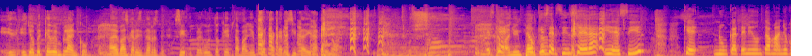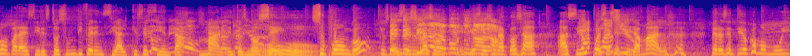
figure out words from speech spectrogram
Y, y yo me quedo en blanco. Además, Carecita, resp- si pregunto que el tamaño importa, Carecita dirá que no. Es que ¿Tamaño tengo importa? que ser sincera y decir que nunca he tenido un tamaño como para decir esto es un diferencial que se Dios sienta mío, mal. Entonces no sé. Oh. Supongo que ustedes Bendecida y tienen razón en que si es una cosa así, God pues se you. sentirá mal. Pero he sentido como muy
